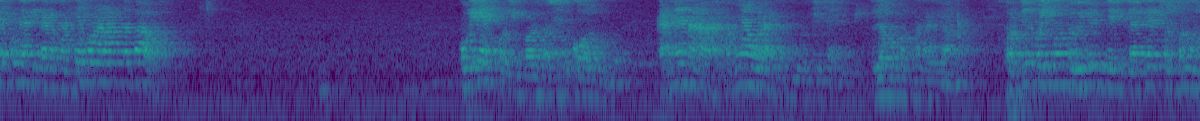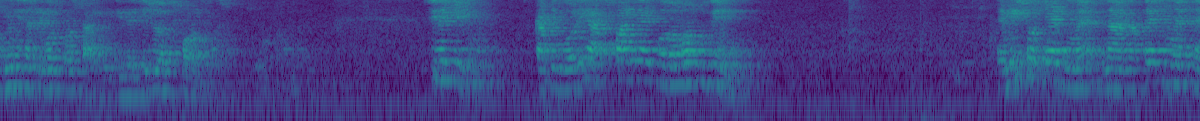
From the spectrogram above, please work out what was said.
έχουν αντικατασταθεί από ένα roundabout. Πολύ εύκολη η πρόσβαση του κόσμου. Κανένα, καμιά ουρά δεν δημιουργείται λόγω των φαναριών. Προτείνουμε λοιπόν το ίδιο για την πλατεία του Σωστόμου Μήνης ακριβώς μπροστά, για την κεντρική είσοδο της πόλης μας. Συνεχίζουμε. Κατηγορία ασφάλεια υποδομών του Δήμου. Εμείς στοχεύουμε να αναθέσουμε σε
